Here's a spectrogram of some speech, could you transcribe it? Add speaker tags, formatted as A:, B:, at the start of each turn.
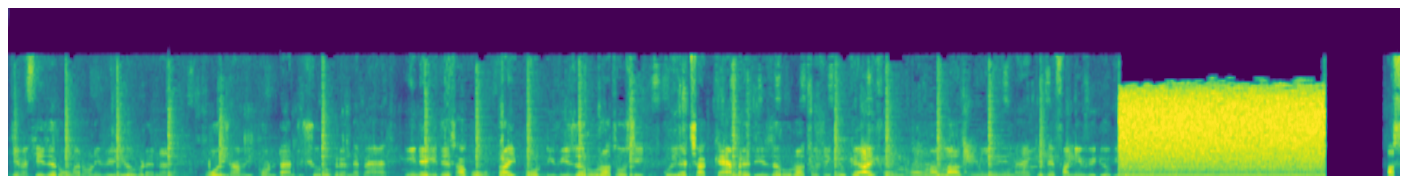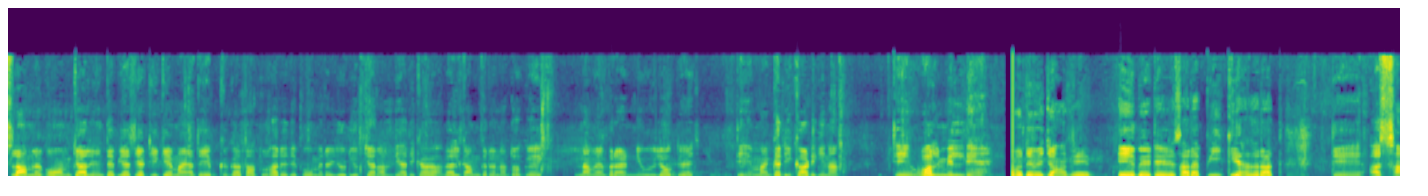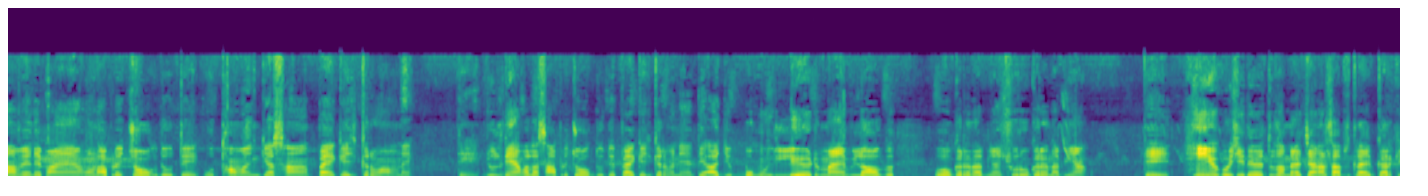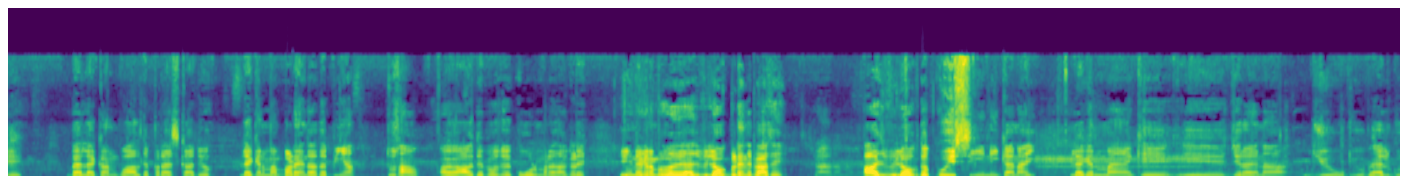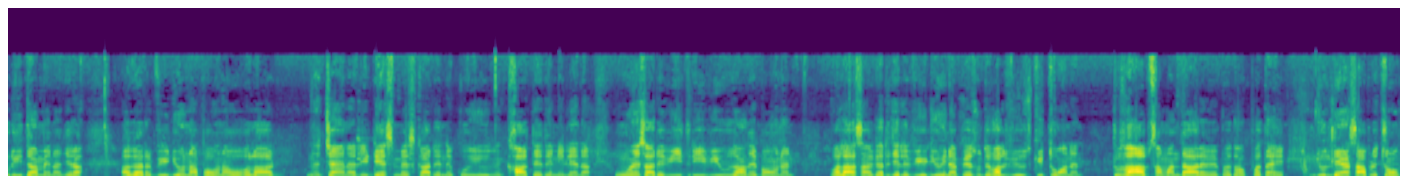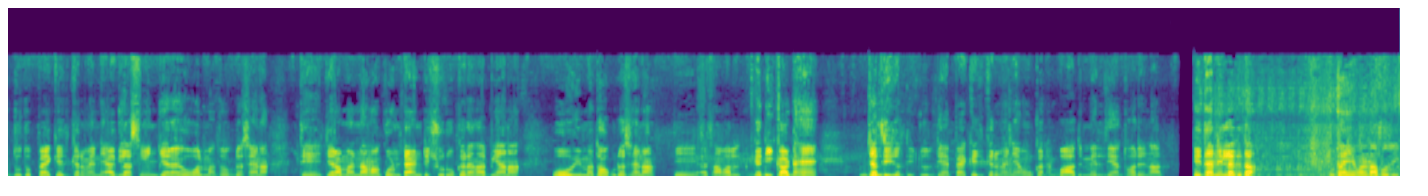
A: ਜਿਵੇਂ ਖੇਜ਼ਰ ਉਮਰ ਹੋਣੀ ਵੀਡੀਓ ਬਣਾਉਣ ਉਹ ਹੀ ਹਾਂ ਵੀ ਕੰਟੈਂਟ ਸ਼ੁਰੂ ਕਰਨੇ ਪਏ हैं इन्हें किते साकू ट्राईपोर्ड की भी ज़रूरत हो सी कोई अच्छा कैमरे की ज़रूरत हो सी क्योंकि आईफोन होना लाजमी उन्हें किते फ़नी वीडियो की अस्सलाम वालेकुम क्या लेनी तबीयत से ठीक है मैं तेब का गाता तू सारे देखो मेरा यूट्यूब चैनल दिया दिखा वेलकम करना तो एक नवे ब्रांड न्यू व्लॉग दे ते मैं गड्डी काट गई ना ते वल मिलते हैं जहाँ से ए बैठे सारा पी के हजरत तो असा वेंदे पाए हूँ अपने चौक के उत्ते उत्थां वञ के असा पैकेज करवाने तो जुलदेआं वाल असां अपने चौक के उत्ते पैकेज करवाने ते अज ही लेट मैं व्लॉग वो करा पिया, शुरू करा पिया। तो ये खुशी दे तुसा मेरा चैनल सबसक्राइब करके बेल आइकन को आल प्रेस कर दियो। लेकिन मैं बड़ेंदा ते पिया, तुसा आखते पे कोल मरेंदा खड़े। इन कन्नै अज व्लॉग बड़ेंदे पैसे। आज व्लॉग का कोई सीन ही कहना ही। लेकिन मैं के ये जरा है ना यूट्यूब एल्गोरिदम में ना जरा, अगर वीडियो ना पाओ ना, वो वाला चैनल ही डेस मिस कर देंगे कोई खाते ते नहीं लेंदा। उएँ सारे वी त्रीह व्यूज़ आने पाओ वाला अस अगर जल्द वीडियो ही ना पेसूं ते वाल व्यूज़ कित्थों आने तुस आप समझदार है तो पता है, जुलदे अस अपने चौक दो तो पैकेज करवाने, अगला सीन जरा ओवल मैं तुक दस्से ना। ते जरा मैं नवा कंटेंट शुरू करना पिया ना वो भी मैं तुक दस्से ना। ते असां वाल गड्डी कड्ढ हैं। जल्दी जल्दी जुलते हैं पैकेज करवाने वो कने बाद मिलते हैं थोड़े नाल। इतना नहीं लगता उठाई बनना तुसी?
